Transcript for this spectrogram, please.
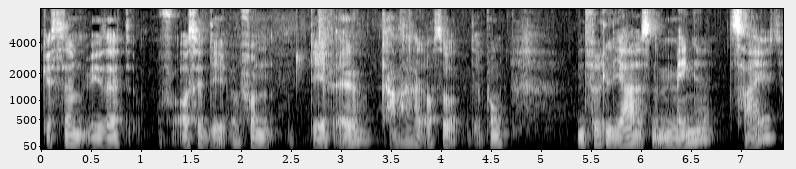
gestern, wie gesagt, aus der D von DFL kam halt auch so der Punkt, ein Vierteljahr ist eine Menge Zeit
